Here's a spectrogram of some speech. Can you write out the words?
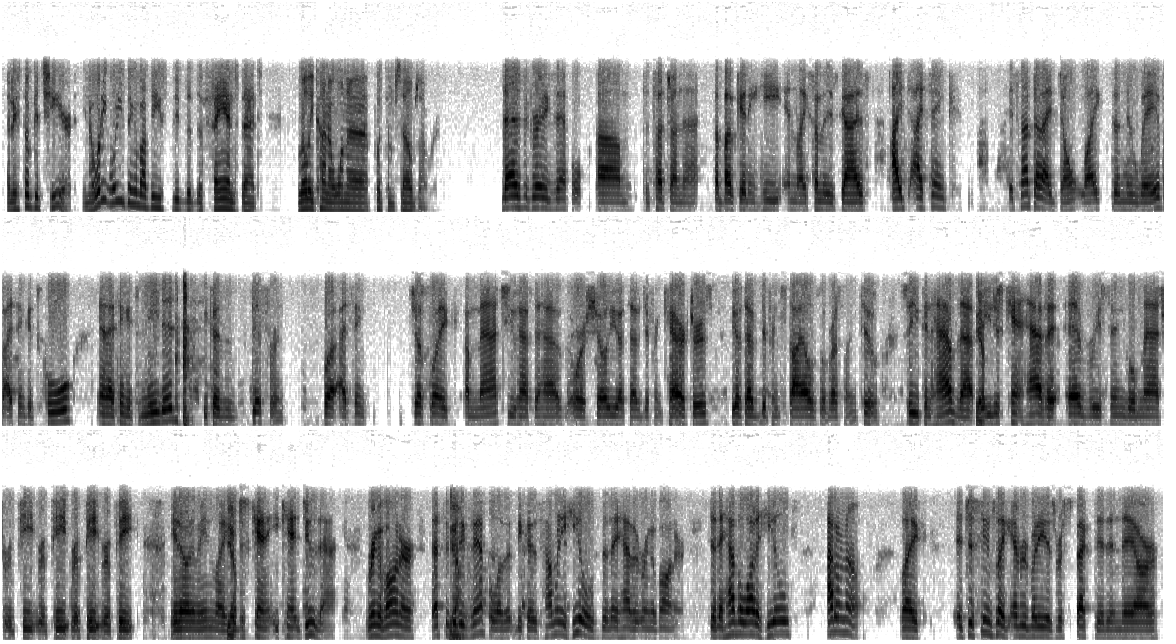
and they still get cheered. You know, what do you what do you think about these the, the, the fans that really kind of want to put themselves over? That is a great example um, to touch on that about getting heat and like some of these guys. I I think it's not that I don't like the new wave. I think it's cool and I think it's needed because it's different. But I think just like a match, you have to have, or a show, you have to have different characters. You have to have different styles of wrestling too. So you can have that, Yep. but you just can't have it every single match, repeat, repeat, repeat, repeat. You know what I mean? Like Yep. you just can't. You can't do that. Ring of Honor, that's a good Yeah. example of it because how many heels do they have at Ring of Honor? Do they have a lot of heels? I don't know. Like it just seems like everybody is respected and they are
